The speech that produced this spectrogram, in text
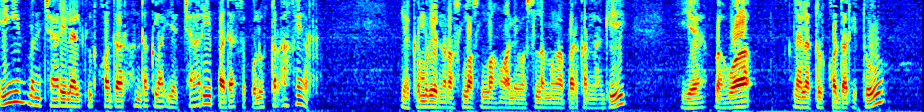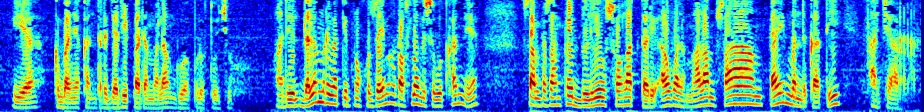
ingin mencari Lailatul Qadar hendaklah ia cari pada 10 terakhir. Ya kemudian Rasulullah SAW mengabarkan lagi ya bahwa Lailatul Qadar itu ya kebanyakan terjadi pada malam 27 nah, di dalam riwayat Ibnu Khuzaimah Rasulullah disebutkan ya sampai-sampai beliau sholat dari awal malam sampai mendekati fajar.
